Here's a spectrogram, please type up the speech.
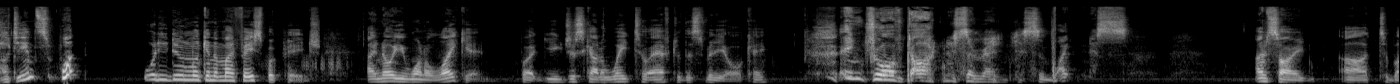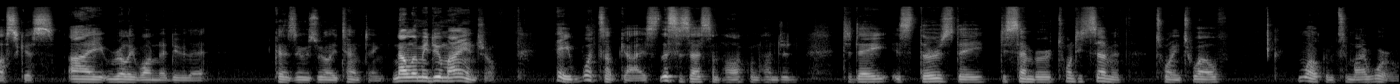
Audience? What? What are you doing looking at my Facebook page? I know you want to like it, but you just gotta wait till after this video, okay? Intro of darkness and redness and whiteness. I'm sorry, uh, Tobuscus. I really wanted to do that because it was really tempting. Now let me do my intro. Hey, what's up, guys? This is SM Hawk 100. Today is Thursday, December 27th, 2012. Welcome to my world.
